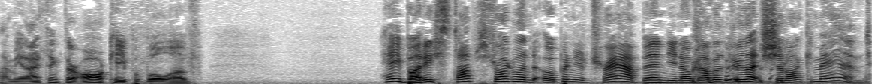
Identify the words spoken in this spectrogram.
I mean, I think they're all capable of. Hey, buddy, stop struggling to open your trap and, you know, be able to do that shit on command.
